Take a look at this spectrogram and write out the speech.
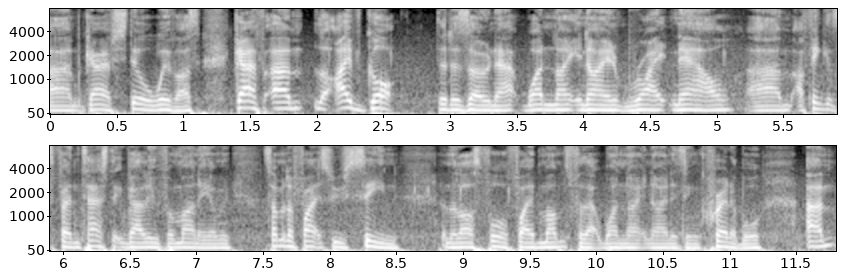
Um, Gareth's still with us. Gareth, um, look, I've got the DAZN app, 199 right now. Um, I think it's fantastic value for money. I mean, some of the fights we've seen in the last four or five months for that 199 is incredible. Um,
